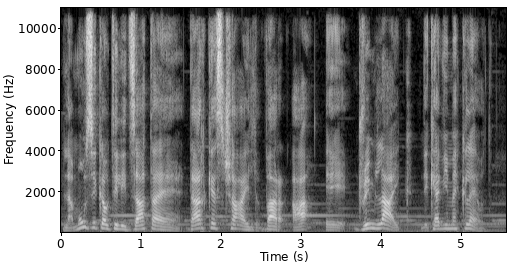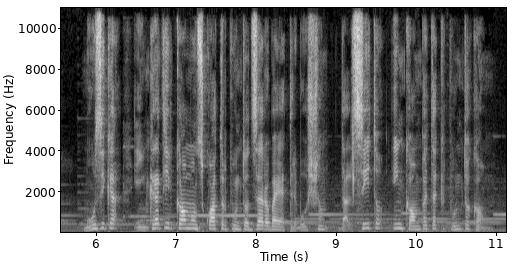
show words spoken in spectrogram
La musica utilizzata è Darkest Child Var A e Dreamlike di Kevin MacLeod. Musica in Creative Commons 4.0 by Attribution dal sito incompetech.com.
